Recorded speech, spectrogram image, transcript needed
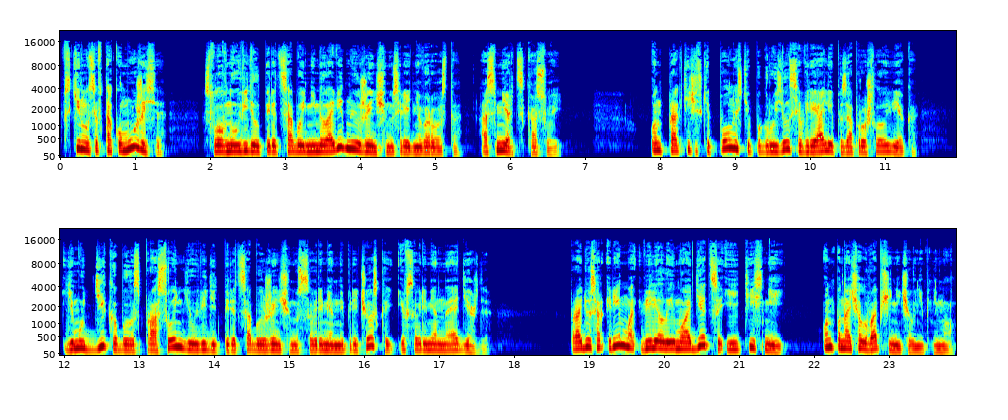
вскинулся в таком ужасе, словно увидел перед собой не миловидную женщину среднего роста, а смерть с косой. Он практически полностью погрузился в реалии позапрошлого века. Ему дико было с просонья увидеть перед собой женщину с современной прической и в современной одежде. Продюсер Римма велела ему одеться и идти с ней. Он поначалу вообще ничего не понимал.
